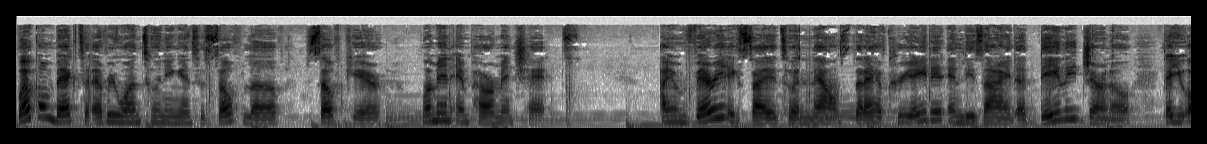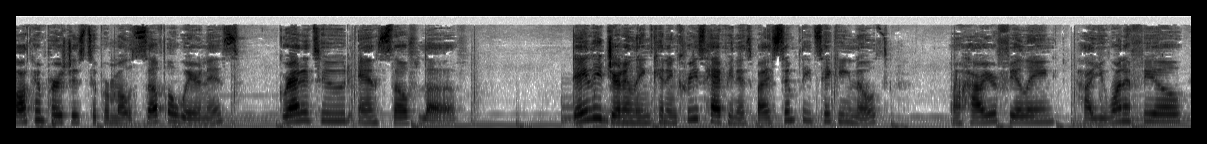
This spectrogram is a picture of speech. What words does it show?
Welcome back to everyone tuning into Self Love, Self Care, Women Empowerment Chats. I am very excited to announce that I have created and designed a daily journal that you all can purchase to promote self awareness, gratitude, and self love. Daily journaling can increase happiness by simply taking notes on how you're feeling, how you want to feel,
